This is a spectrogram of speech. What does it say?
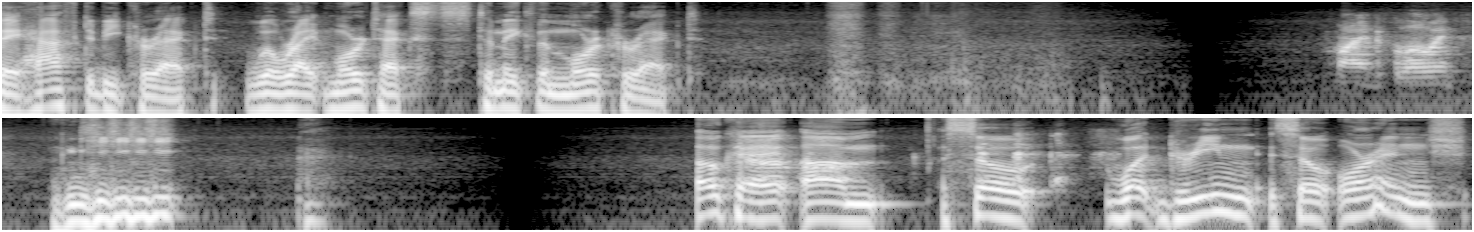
They have to be correct. We'll write more texts to make them more correct. Mind blowing. okay. Um, so what green? So orange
